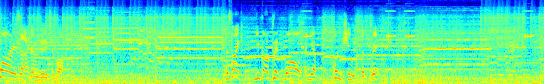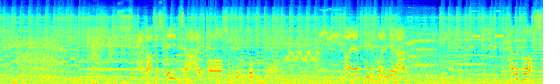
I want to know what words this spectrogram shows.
What is that going to do to Rocky? It's like you've got a brick wall and you're punching the brick. Either that's a speed tie or something bugged there. Oh yeah, you just wanted to get out. Heracross.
